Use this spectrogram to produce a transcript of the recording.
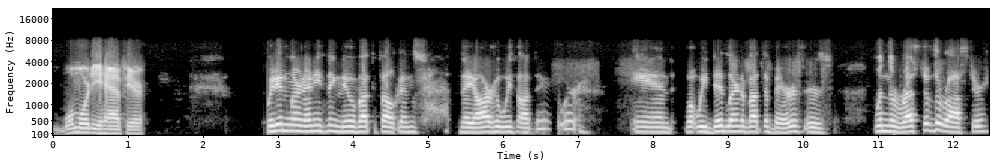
what more do you have here? We didn't learn anything new about the Falcons. They are who we thought they were. And what we did learn about the Bears is when the rest of the roster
